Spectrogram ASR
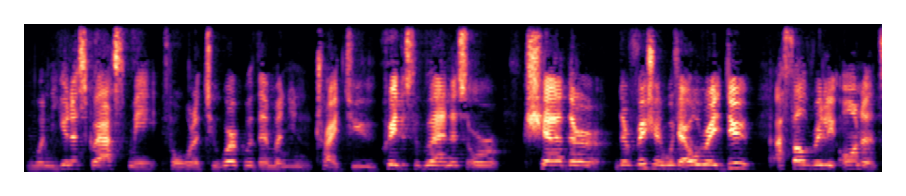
When UNESCO asked me if I wanted to work with them and you know, try to create this awareness or share their their vision, which I already do, I felt really honored.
